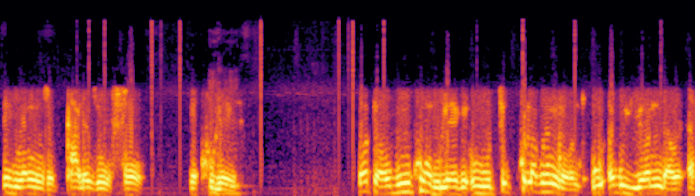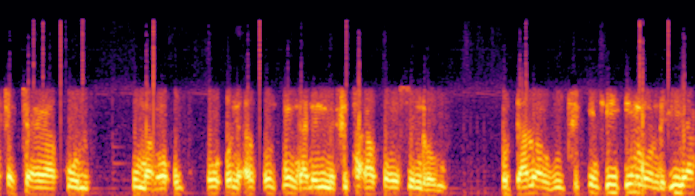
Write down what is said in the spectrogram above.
kwenyangeni zokuqala eziwu4 ekhulele kodwa ubukhumbuleke ukuthi ukukhula kwengqondo ekuyiyona indawo affecteka kakhulu uma ingane ne-fetal alcohol syndrome. Kudalwa ukuthi ingqondo iya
